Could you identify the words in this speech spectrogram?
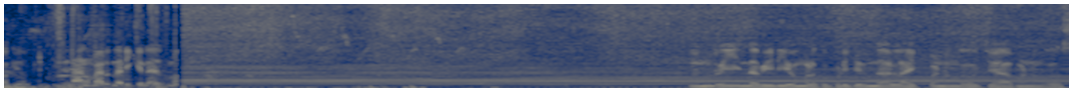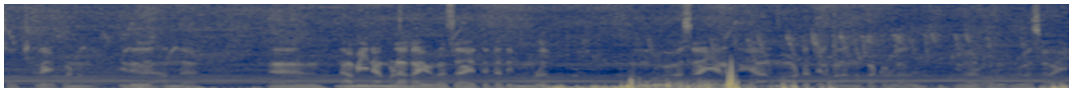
ஓகே ஓகே. இது நாங்கள் மருந்து அடிக்கல நன்றி. இந்த வீடியோ உங்களுக்கு பிடிச்சிருந்தால் லைக் பண்ணுங்க ஷேர் பண்ணுங்க சப்ஸ்கிரைப் பண்ணுங்க. இது அந்த நவீன மிளகாய் விவசாய திட்டத்தின் மூலம் நூறு விவசாயிகளுக்கு யாழ் மாவட்டத்தில் வழங்கப்பட்டுள்ளது. இவர் ஒரு விவசாயி.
